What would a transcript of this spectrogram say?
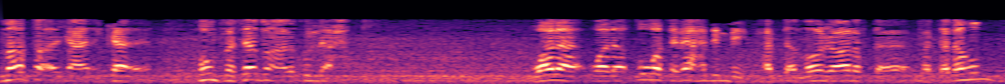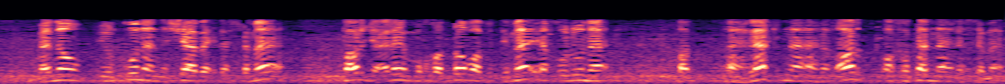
ما يعني هم فساد على كل أحد. ولا ولا قوة لأحد بهم حتى الله تعالى فتنهم. بأنهم يلقون النشابة إلى السماء ترجع إليهم مخضبة بالدماء يقولون قد أهلكنا أهل الأرض وقتلنا أهل السماء.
